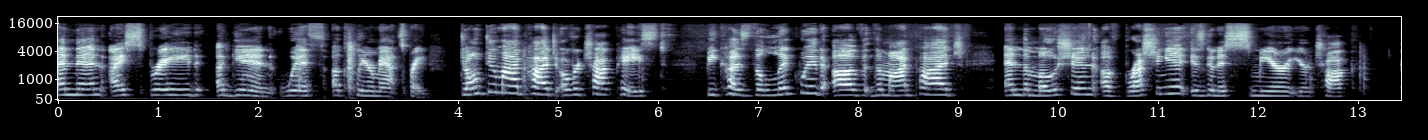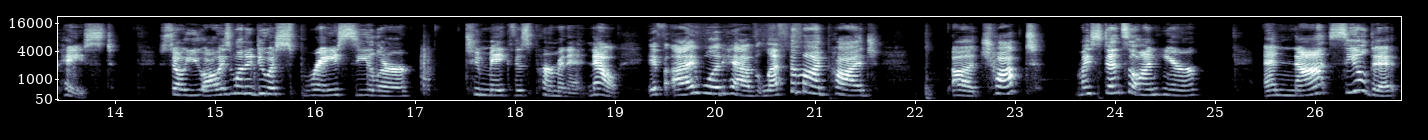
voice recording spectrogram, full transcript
And then I sprayed again with a clear matte spray. Don't do Mod Podge over chalk paste because the liquid of the Mod Podge and the motion of brushing it is going to smear your chalk paste. So you always want to do a spray sealer to make this permanent. Now, if I would have left the Mod Podge, uh, chalked my stencil on here, and not sealed it,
